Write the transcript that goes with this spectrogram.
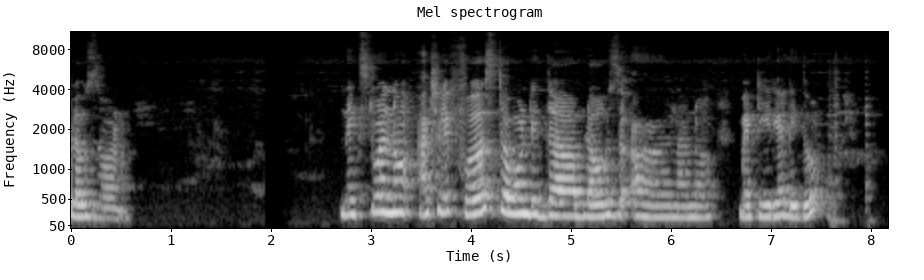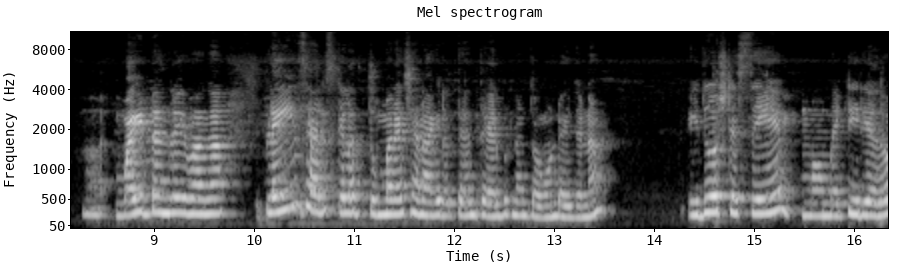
ಬ್ಲೌಸ್ ನೋಡೋಣ. ನೆಕ್ಸ್ಟ್ ಒನ್ನು ಆ್ಯಕ್ಚುಲಿ ಫಸ್ಟ್ ತೊಗೊಂಡಿದ್ದ ಬ್ಲೌಸ್ ನಾನು ಮೆಟೀರಿಯಲ್ ಇದು. ವೈಟ್ ಅಂದರೆ ಇವಾಗ ಪ್ಲೈನ್ ಸ್ಯಾರೀಸ್ಗೆಲ್ಲ ತುಂಬಾ ಚೆನ್ನಾಗಿರುತ್ತೆ ಅಂತ ಹೇಳ್ಬಿಟ್ಟು ನಾನು ತೊಗೊಂಡೆ ಇದನ್ನು. ಇದು ಅಷ್ಟೇ ಸೇಮ್ ಮೆಟೀರಿಯಲು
